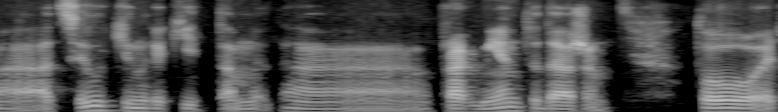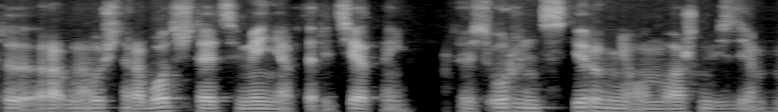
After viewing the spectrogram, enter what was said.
отсылки на какие-то там э, фрагменты даже, то эта научная работа считается менее авторитетной. То есть уровень цитирования, он важен везде.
